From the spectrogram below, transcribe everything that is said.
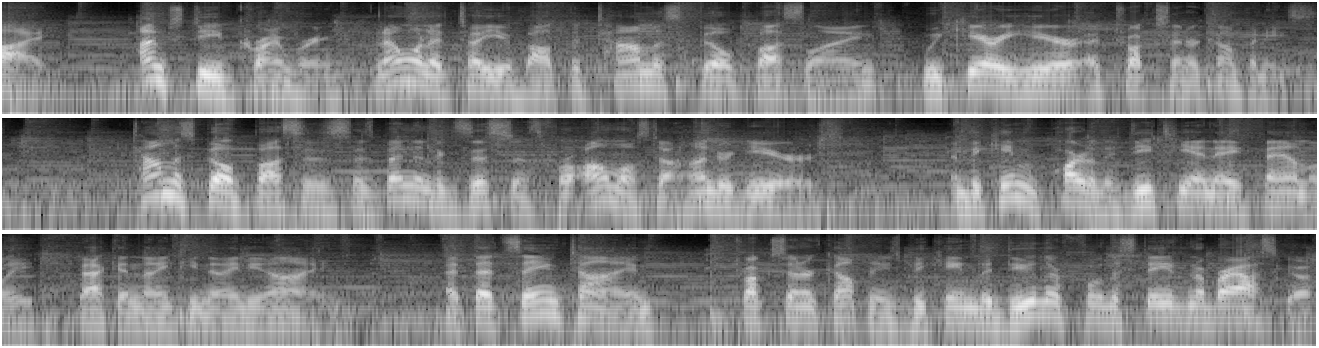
Hi, I'm Steve Kreinbring, and I want to tell you about the Thomas Built bus line we carry here at Truck Center Companies. Thomas Built Buses has been in existence for almost 100 years and became a part of the DTNA family back in 1999. At that same time, Truck Center Companies became the dealer for the state of Nebraska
